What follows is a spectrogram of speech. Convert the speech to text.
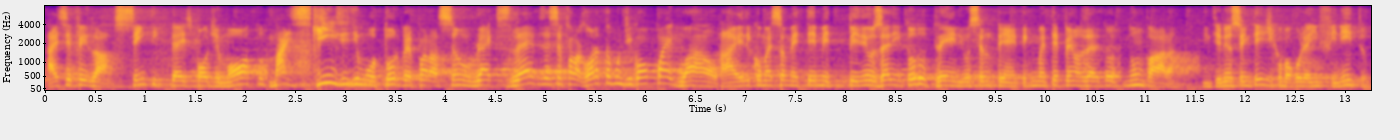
Aí você fez lá 110 pau de moto, mais 15 de motor, preparação, Rex leves. Aí você fala, agora estamos de igual para igual. Aí ele começa a meter, meter pneu zero em todo o treino. Você não tem, aí tem que meter pneu zero em todo. Não para. Entendeu? Você entende que o bagulho é infinito?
